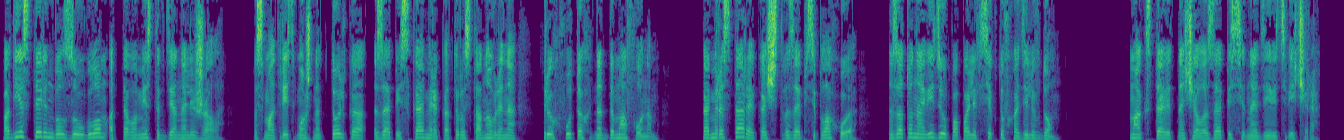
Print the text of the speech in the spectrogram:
Подъезд Террин был за углом от того места, где она лежала. Посмотреть можно только запись камеры, которая установлена в трех футах над домофоном — Камера старая, качество записи плохое, но зато на видео попали все, кто входили в дом. Макс ставит начало записи на 9 вечера.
